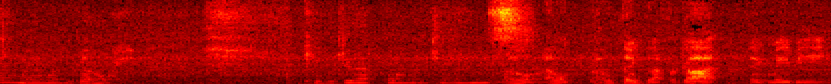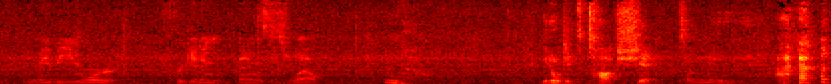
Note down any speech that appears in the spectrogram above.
and where we're going. Can you do that for me, James? I don't, I don't, I don't think that I forgot. I think maybe, maybe you're forgetting things as well. No. You don't get to talk shit to me.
